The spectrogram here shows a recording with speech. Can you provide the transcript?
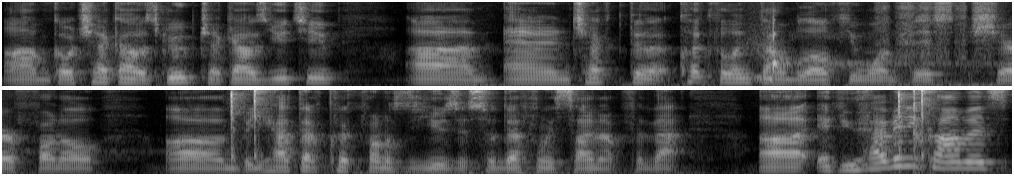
Um, go check out his group, check out his YouTube, um, and check the click the link down below if you want this share funnel. Um, but you have to have ClickFunnels to use it, so definitely sign up for that. Uh, if you have any comments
